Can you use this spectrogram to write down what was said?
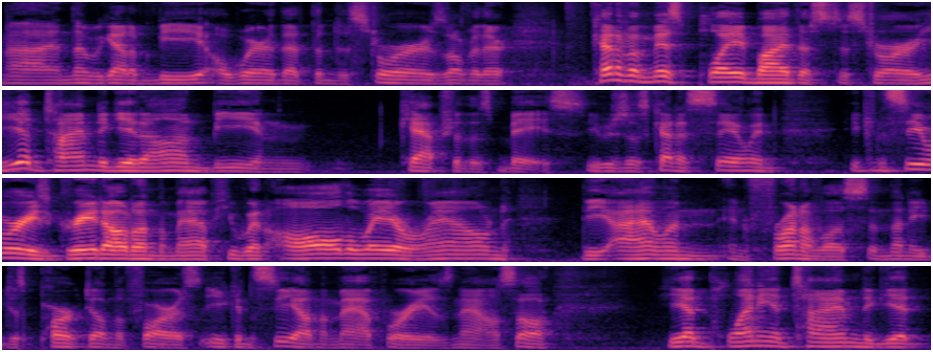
Uh, and then we got to be aware that the destroyer is over there. Kind of a misplay by this destroyer. He had time to get on B and capture this base. He was just kind of sailing. You can see where he's grayed out on the map. He went all the way around the island in front of us, and then he just parked on the far. So you can see on the map where he is now. So he had plenty of time to get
